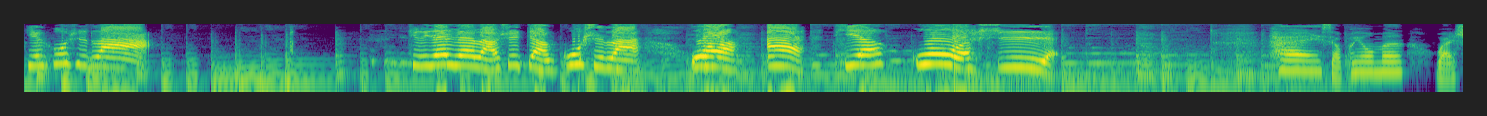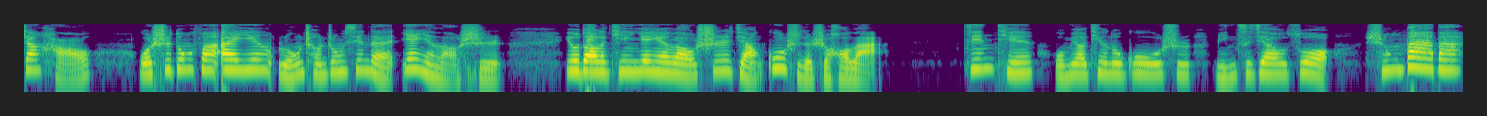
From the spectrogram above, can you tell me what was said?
听故事啦！听燕燕老师讲故事啦！我爱听故事。嗨，小朋友们，晚上好！我是东方爱婴蓉城中心的燕燕老师，又到了听燕燕老师讲故事的时候啦。今天我们要听的故事名字叫做《熊爸爸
